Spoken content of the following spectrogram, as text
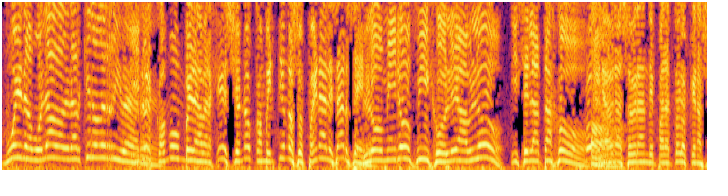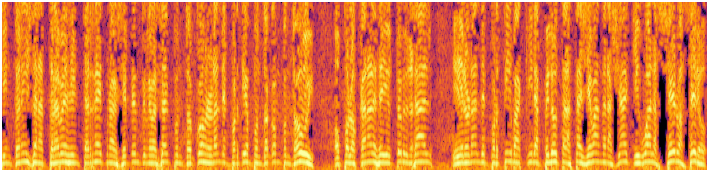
Buena volada del arquero de River. Y no es común ver a Vergesio no convirtiendo sus penales, Arce. Lo miró fijo, le habló y se la atajó. Un abrazo grande para todos los que nos sintonizan a través de internet, 970universal.com, ruraldeportiva.com.uy o por los canales de YouTube de Universal y de Rural Deportiva. Aquí la pelota la está llevando Nacional que iguala 0 a 0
